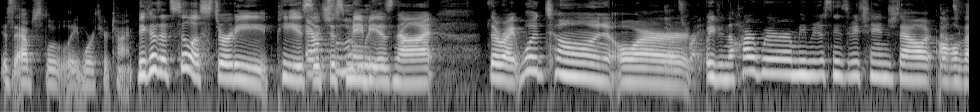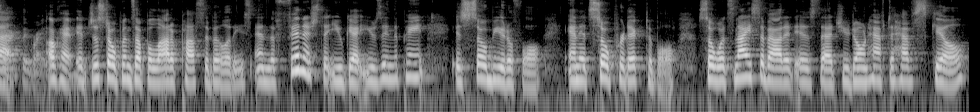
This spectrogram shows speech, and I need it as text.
is absolutely worth your time. Because it's still a sturdy piece. It just maybe is not the right wood tone or right. even the hardware maybe just needs to be changed out. all That's of that. exactly right. Okay. It just opens up a lot of possibilities. And the finish that you get using the paint is so beautiful and it's so predictable. So what's nice about it is that you don't have to have skill.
